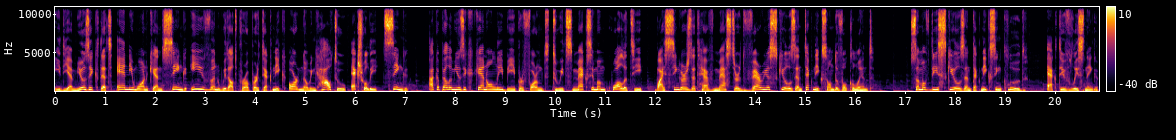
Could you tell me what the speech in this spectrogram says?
EDM music that anyone can sing even without proper technique or knowing how to actually sing, a cappella music can only be performed to its maximum quality by singers that have mastered various skills and techniques on the vocal end. Some of these skills and techniques include active listening.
